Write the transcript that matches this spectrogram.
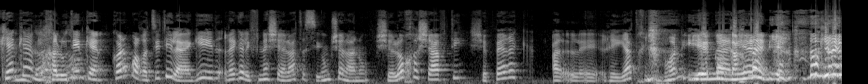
כן, כן, טוב, לחלוטין. כן. קודם כל רציתי להגיד, רגע לפני שאלת הסיום שלנו, שלא חשבתי שפרק על אה, ראיית חשבון יהיה כל כך מעניין. כן.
